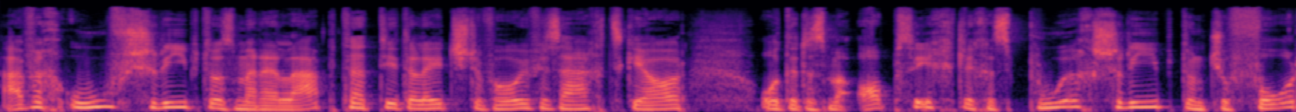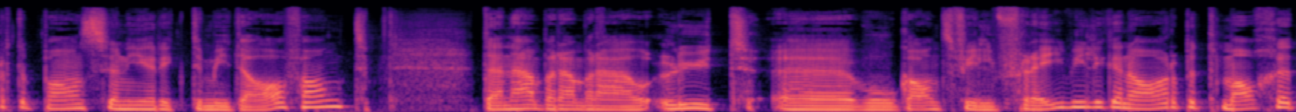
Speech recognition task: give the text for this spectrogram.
einfach aufschreibt, was man erlebt hat in den letzten 65 Jahren, oder dass man absichtlich ein Buch schreibt und schon vor der Pensionierung damit anfängt. Dann haben wir aber auch Leute, äh, die ganz viel Freiwilligenarbeit machen,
